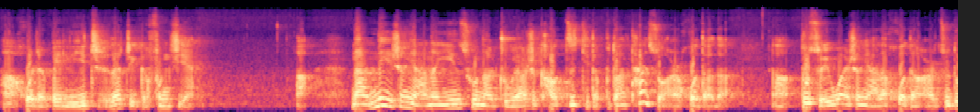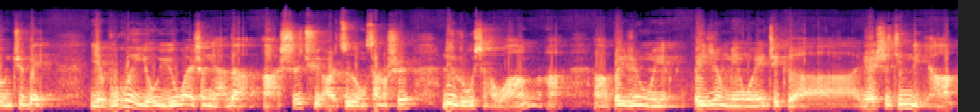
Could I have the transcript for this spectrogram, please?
啊或者被离职的这个风险，啊，那内生涯呢因素呢，主要是靠自己的不断探索而获得的，啊，不随外生涯的获得而自动具备，也不会由于外生涯的啊失去而自动丧失。例如小王啊啊，被认为被任命为这个人事经理啊。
